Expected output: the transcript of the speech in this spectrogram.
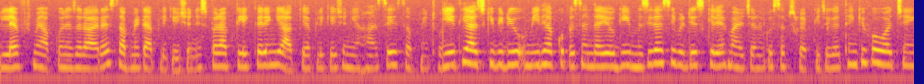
लेफ़्ट में आपको नज़र आ रहा है सबमिट एप्लीकेशन इस पर आप क्लिक करेंगे, आपकी एप्लीकेशन यहाँ से सबमिट हो। ये थी आज की वीडियो उम्मीद है आपको पसंद आई होगी। मजीद ऐसी वीडियोज़ के लिए हमारे चैनल को सब्सक्राइब कीजिएगा। थैंक यू फॉर वॉचिंग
